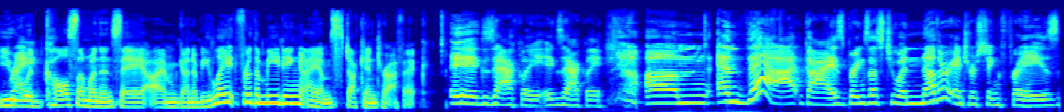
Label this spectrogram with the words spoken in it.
you Right. would call someone and say, I'm going to be late for the meeting. I am stuck in traffic. Exactly, exactly. Um, and that, guys, brings us to another interesting phrase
